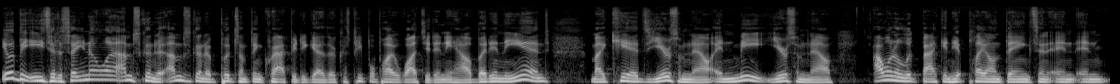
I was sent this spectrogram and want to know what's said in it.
It would be easy to say, you know what, I'm just gonna I'm just gonna put something crappy together because people probably watch it anyhow. But in the end, my kids years from now and me years from now. I want to look back and hit play on things and, and, and,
